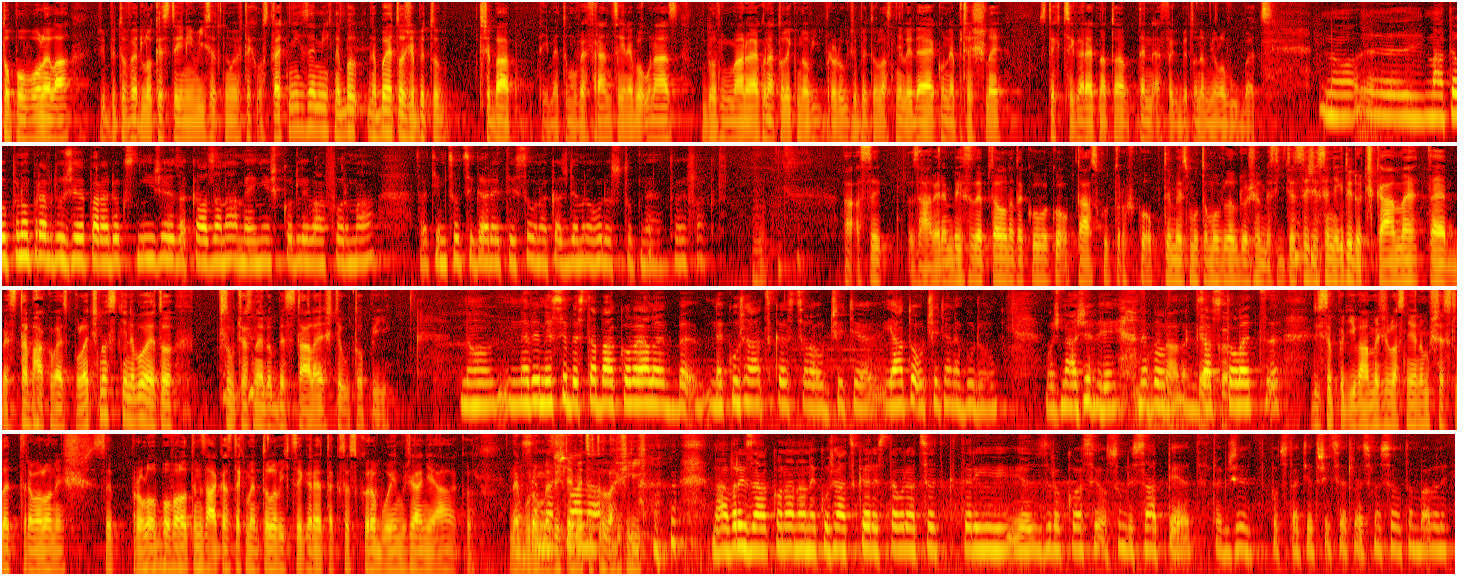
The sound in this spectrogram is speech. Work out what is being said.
to povolila, že by to vedlo ke stejným výsledkům v těch ostatních zemích? Nebo, nebo je to, že by to třeba, dejme tomu ve Francii nebo u nás, bylo vnímáno jako natolik nový produkt, že by to vlastně lidé jako nepřešli z těch cigaret na to a ten efekt by to nemělo vůbec? No, e, máte úplnou pravdu, že je paradoxní, že je zakázaná méně škodlivá forma, zatímco cigarety jsou na každém rohu dostupné. To je fakt. Hmm. A asi závěrem bych se zeptal na takovou jako otázku trošku optimismu tomu že Myslíte si, že se někdy dočkáme té beztabákové společnosti, nebo je to v současné době stále ještě utopí? No, nevím, jestli bez tabákové, ale be, nekuřácké zcela určitě. Já to určitě nebudu. Možná, že vy, nebo Možná, za jako, sto let. Když se podíváme, že vlastně jenom šest let trvalo, než se proloboval ten zákaz těch mentolových cigaret, tak se skoro bojím, že ani já jako nebudu já mezi těmi, co to zažijí. Návrh zákona na nekuřácké restaurace, který je z roku asi 85, takže v podstatě 30 let jsme se o tom bavili.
